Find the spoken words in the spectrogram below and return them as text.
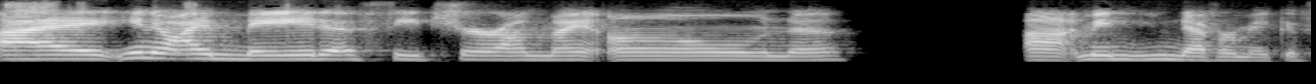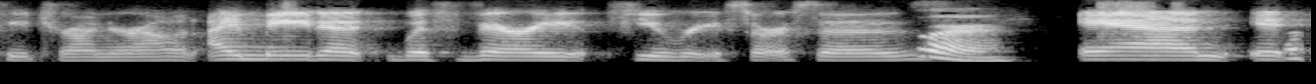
I, you know, I made a feature on my own. Uh, I mean, you never make a feature on your own. I made it with very few resources. Sure. And it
